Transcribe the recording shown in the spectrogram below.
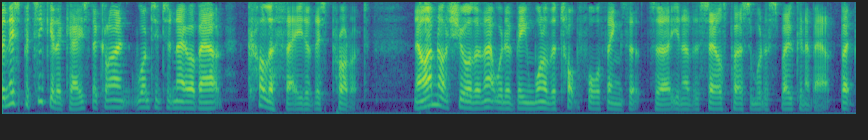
in this particular case, the client wanted to know about colour fade of this product. Now, I'm not sure that that would have been one of the top four things that uh, you know the salesperson would have spoken about, but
